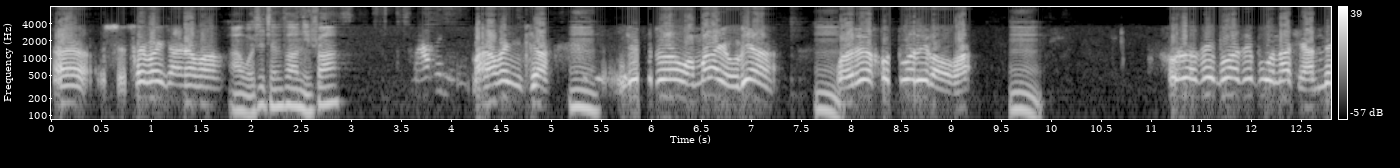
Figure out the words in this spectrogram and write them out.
嗯，是陈峰先生吗？啊，我是陈峰，你说。麻烦你，麻烦你听。嗯。你就说我妈有病。嗯。我是后多的老婆。嗯。后说他不他不给我拿钱呢。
